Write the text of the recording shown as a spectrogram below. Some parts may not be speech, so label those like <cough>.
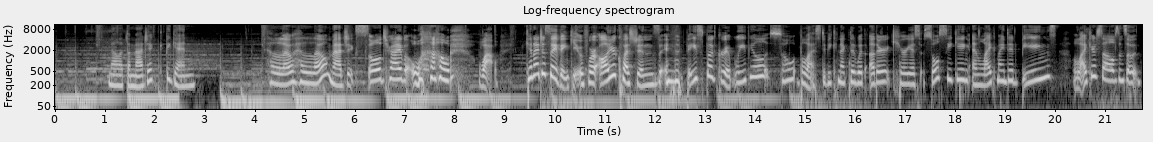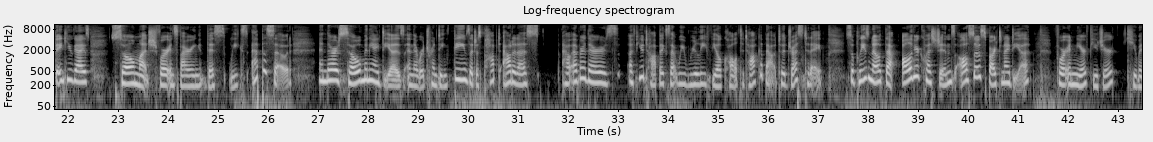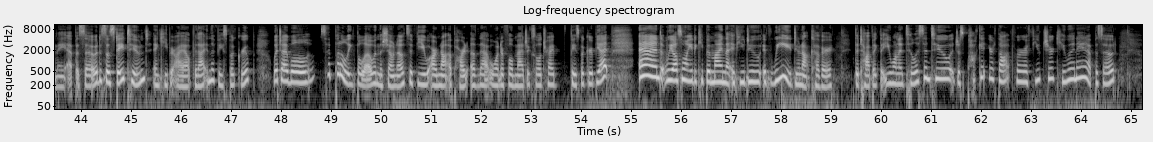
Now let the magic begin. Hello, hello, Magic Soul Tribe. <laughs> Wow, wow. Can I just say thank you for all your questions in the Facebook group? We feel so blessed to be connected with other curious, soul seeking, and like minded beings like yourselves. And so, thank you guys so much for inspiring this week's episode. And there are so many ideas, and there were trending themes that just popped out at us. However, there's a few topics that we really feel called to talk about, to address today. So please note that all of your questions also sparked an idea for a near future Q&A episode. So stay tuned and keep your eye out for that in the Facebook group, which I will put a link below in the show notes if you are not a part of that wonderful Magic Soul Tribe Facebook group yet. And we also want you to keep in mind that if you do, if we do not cover the topic that you wanted to listen to, just pocket your thought for a future Q&A episode.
